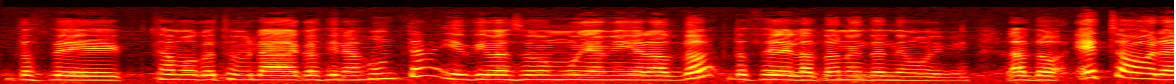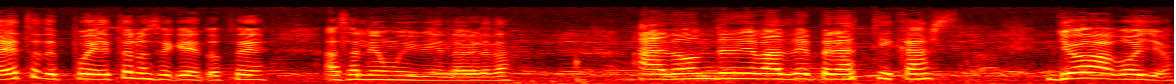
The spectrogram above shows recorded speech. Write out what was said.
Entonces estamos acostumbradas a cocinar juntas y encima somos muy amigas las dos, entonces las dos no entendemos muy bien. Las dos, esto ahora, esto después, esto no sé qué, entonces ha salido muy bien, la verdad. ¿A dónde vas de prácticas? Yo a Goyo.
